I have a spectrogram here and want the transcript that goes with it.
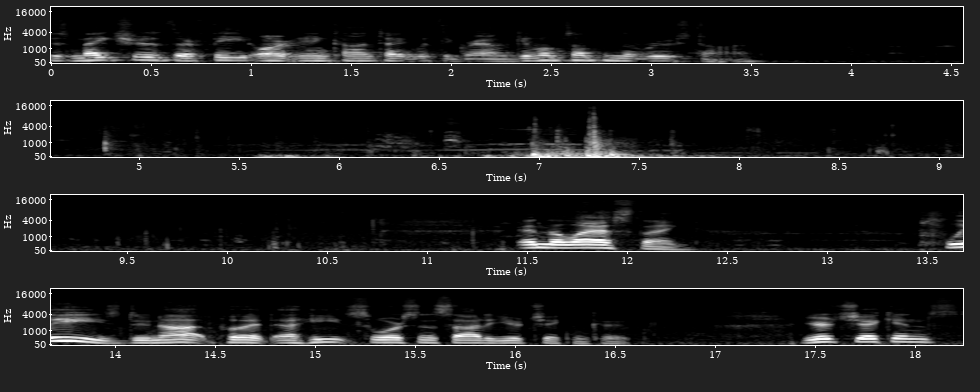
just make sure that their feet aren't in contact with the ground. Give them something to roost on. And the last thing, please do not put a heat source inside of your chicken coop. Your chickens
